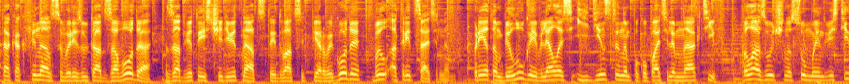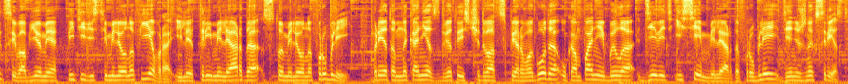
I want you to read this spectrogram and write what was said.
так как финансовый результат завода за 2019-2021 годы был отрицательным. При этом Белуга являлась единственным покупателем на актив. Была озвучена сумма инвестиций в объеме 50 миллионов евро или 3 миллиарда 100 миллионов рублей. При этом на конец 2021 года у компании было 9,7 миллиардов рублей денежных средств,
